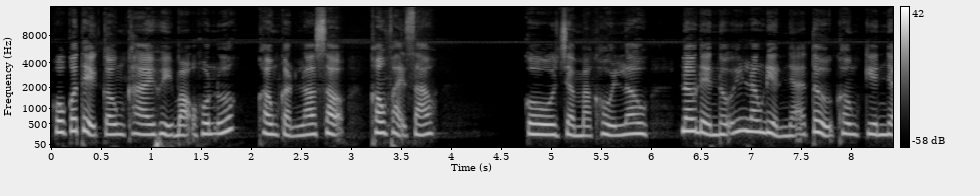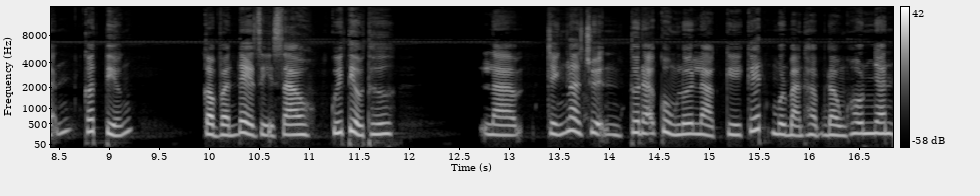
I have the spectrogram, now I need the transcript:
cô có thể công khai hủy bỏ hôn ước, không cần lo sợ, không phải sao? Cô trầm mặc hồi lâu, lâu đến nỗi Long Điển Nhã Tử không kiên nhẫn, cất tiếng. Có vấn đề gì sao, quý tiểu thư? Là, chính là chuyện tôi đã cùng lôi lạc ký kết một bản hợp đồng hôn nhân.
